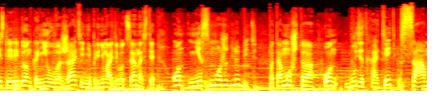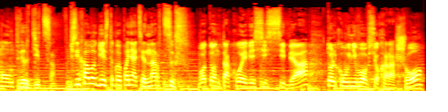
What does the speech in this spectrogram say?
Если ребенка не уважать и не принимать его ценности, он не сможет любить, потому что он будет хотеть самоутвердиться. В психологии есть такое понятие нарцисс. Вот он такой весь из себя, только у него все хорошо.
